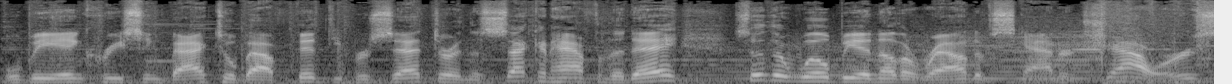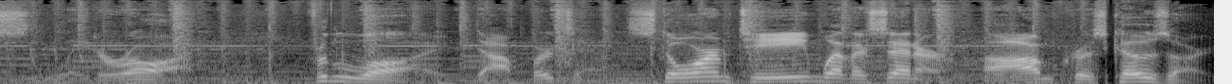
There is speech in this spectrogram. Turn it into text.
will be increasing back to about 50% during the second half of the day, so there will be another round of scattered showers later on. For the live Doppler 10 Storm Team Weather Center, I'm Chris Cozart.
